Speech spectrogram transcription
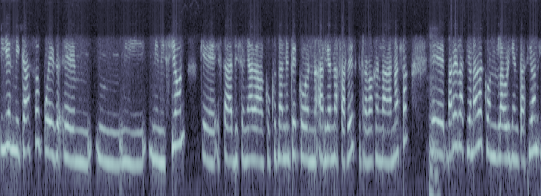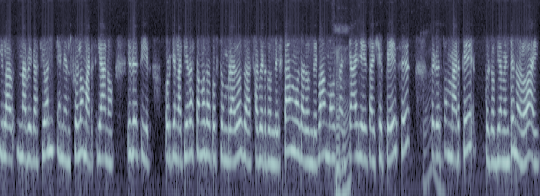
Y en mi caso, pues eh, mi, mi misión, que está diseñada conjuntamente con Ariadna Farrés, que trabaja en la NASA, eh, va relacionada con la orientación y la navegación en el suelo marciano. Es decir, porque en la Tierra estamos acostumbrados a saber dónde estamos, a dónde vamos, hay calles, hay GPS, pero esto en Marte, pues obviamente no lo hay.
